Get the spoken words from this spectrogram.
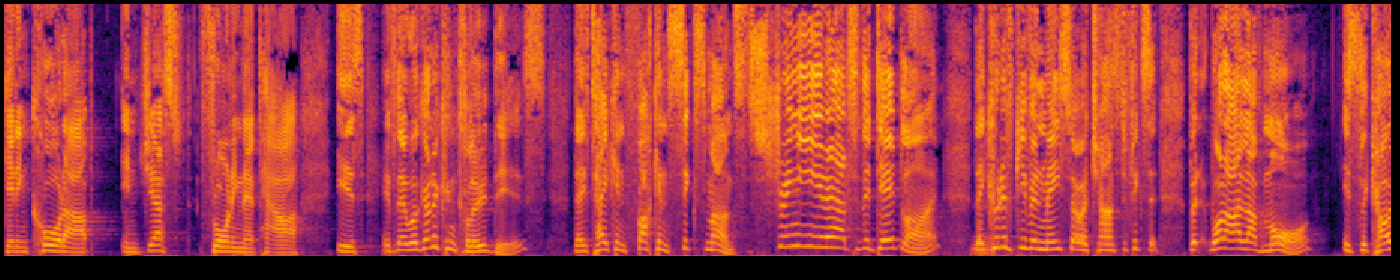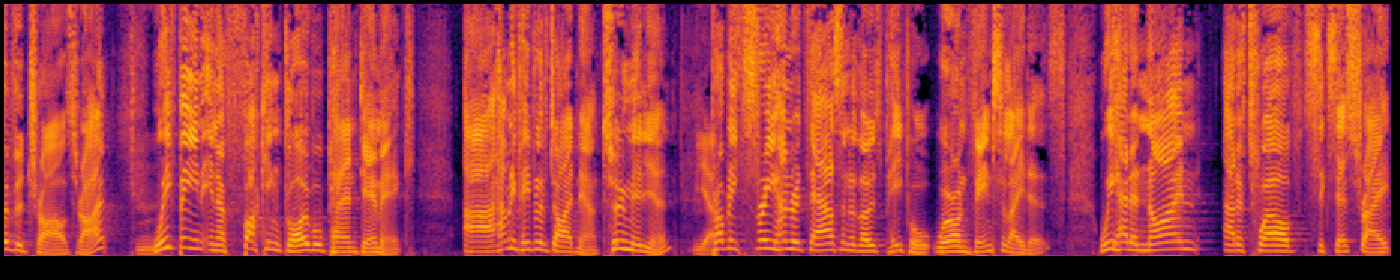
getting caught up in just flaunting their power? Is if they were going to conclude this, they've taken fucking six months, stringing it out to the deadline. They could have given Miso a chance to fix it. But what I love more is the COVID trials, right? We've been in a fucking global pandemic. Uh, how many people have died now? Two million. Yeah. Probably 300,000 of those people were on ventilators. We had a 9 out of 12 success rate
